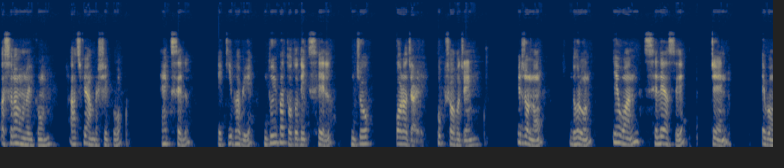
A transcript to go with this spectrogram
আসসালামু আলাইকুম। আজকে আমরা শিখব এক্সেল এ কীভাবে দুই বা ততোধিক সেল যোগ করা যায় খুব সহজে। এর জন্য ধরুন এ ওয়ান সেলে আছে টেন এবং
